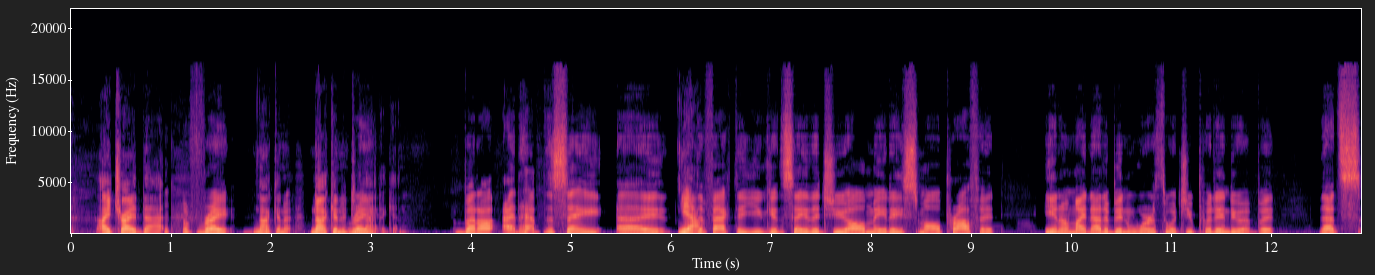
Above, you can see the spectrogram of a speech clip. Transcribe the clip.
I tried that. Right. Not gonna not gonna do Right. that again but uh, I'd have to say, uh, Yeah. the fact that you could say that you all made a small profit, you know, might not have been worth what you put into it, but that's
